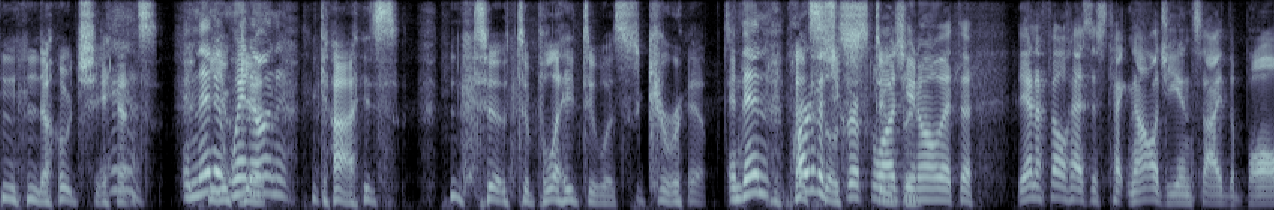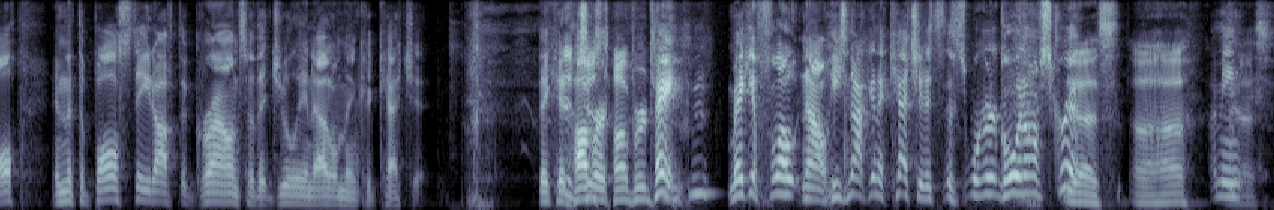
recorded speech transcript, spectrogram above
There's no chance. And then it went get on- guys to to play to a script. And then part of the so script was, you know, that the, the NFL has this technology inside the ball, and that the ball stayed off the ground so that Julian Edelman could catch it. They could It hover. just hovered. Hey, make it float now. He's not going to catch it. It's, it's we're going off script. Yes. Uh huh. I mean- yes.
